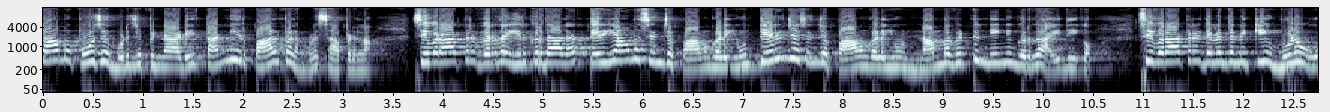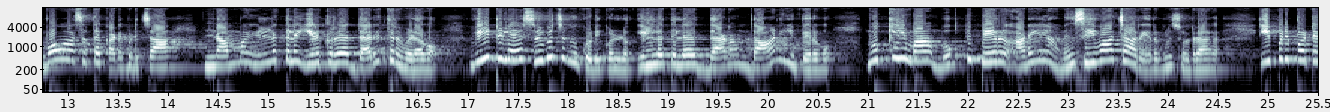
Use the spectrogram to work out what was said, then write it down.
ஜாம பூஜை முடிஞ்ச பின்னாடி தண்ணீர் பால் பழங்களை சாப்பிடலாம். சிவராத்திரி விரதம் இருக்கிறதால தெரியாம செஞ்ச பாவங்களையும் தெரிஞ்ச செஞ்ச பாவங்களையும் நம்ம விட்டு நீங்குங்கிறது ஐதீகம். சிவராத்திரி தினத்தன்னைக்கு முழு உபவாசத்தை கடைபிடிச்சா நம்ம இல்லத்துல இருக்கிற தரித்திரம் விலகும். வீட்டுல சுபிச்சம குடிக்கொள்ளும் இல்லத்துல தனம் தானியம் பெருகும். முக்கியமா முக்தி பேரு அடையலான்னு சிவாச்சாரியர்கள் சொல்றாங்க. இப்படிப்பட்ட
